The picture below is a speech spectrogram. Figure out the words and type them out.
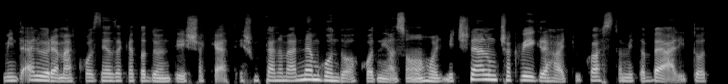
mint előre meghozni ezeket a döntéseket, és utána már nem gondolkodni azon, hogy mit csinálunk, csak végrehajtjuk azt, amit a beállított,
